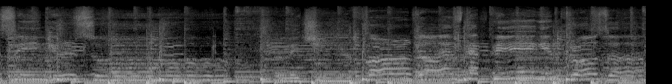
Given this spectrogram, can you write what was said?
single soul. And stepping in closer.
